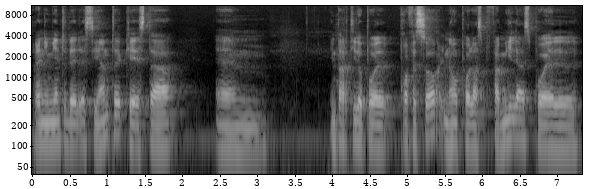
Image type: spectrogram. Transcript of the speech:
rendimiento del estudiante que está em, impartido por el profesor, no por las familias, por, el,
